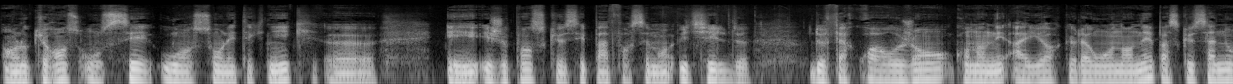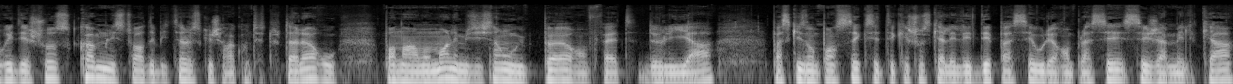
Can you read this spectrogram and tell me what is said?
en l'occurrence, on sait où en sont les techniques euh, et, et, je pense que c'est pas forcément utile de, de faire croire aux gens qu'on en est ailleurs que là où on en est parce que ça nourrit des choses comme l'histoire des Beatles que j'ai raconté tout à l'heure où pendant un moment les musiciens ont eu peur en fait de l'IA parce qu'ils ont pensé que c'était quelque chose qui allait les dépasser ou les remplacer. C'est jamais le cas.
